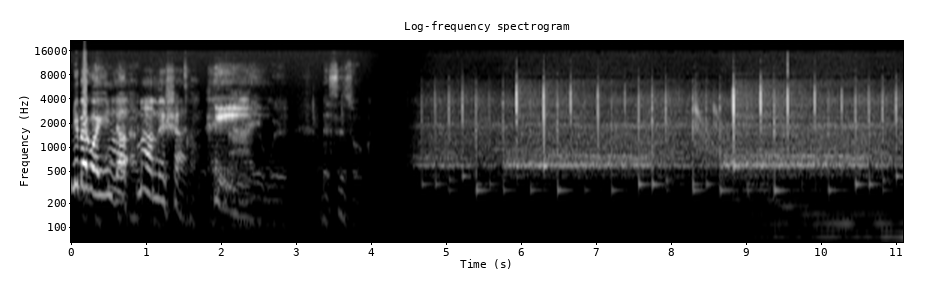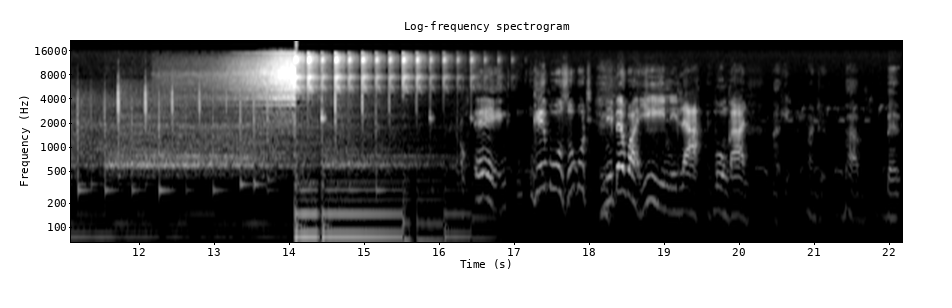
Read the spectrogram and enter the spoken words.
Nibekwa yini lapha? mama eshana Hayi we besizo. Eh ngibuza ukuthi nibekwa yini la bongani Manje baba be-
